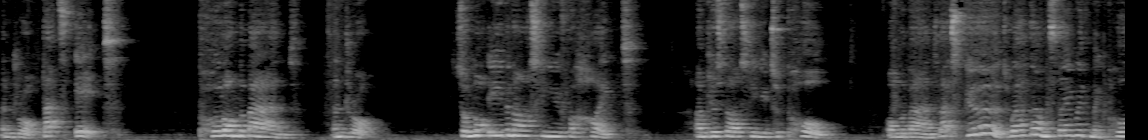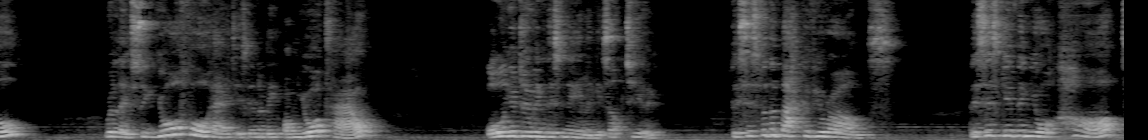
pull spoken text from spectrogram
and drop. That's it. Pull on the band and drop. So I'm not even asking you for height. I'm just asking you to pull on the band. That's good. Well done. Stay with me. Pull, release. So your forehead is going to be on your towel. All you're doing this kneeling. It's up to you. This is for the back of your arms. This is giving your heart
